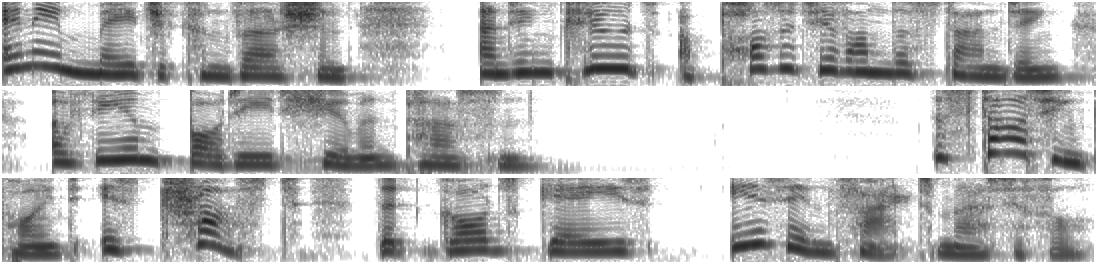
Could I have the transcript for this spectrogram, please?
any major conversion and includes a positive understanding of the embodied human person. The starting point is trust that God's gaze is in fact merciful.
